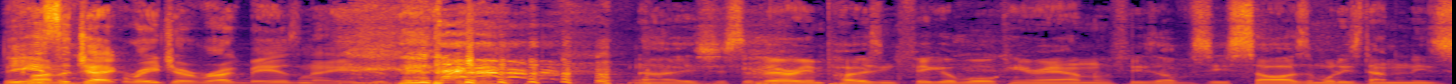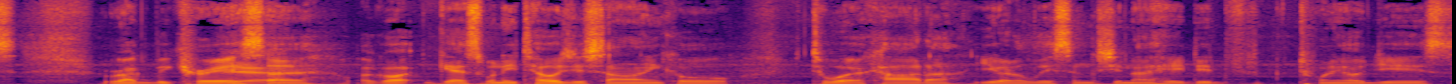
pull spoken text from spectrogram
He is Kinda- the Jack Reacher of rugby, isn't he? He's just- no, he's just a very imposing figure walking around with his obviously size and what he's done in his rugby career. Yeah. So I got guess when he tells you something or to work harder, you got to listen because you know he did for twenty odd years.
